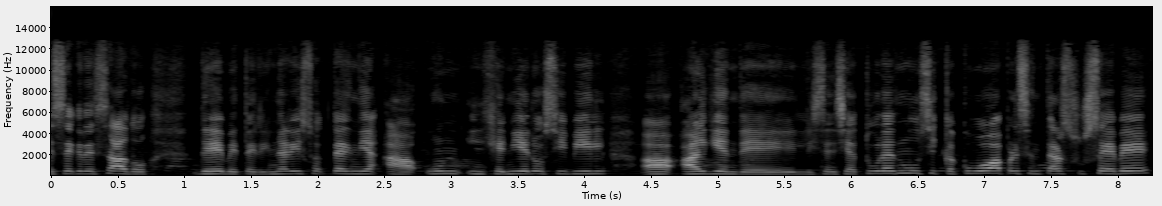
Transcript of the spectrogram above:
es egresado de veterinaria y zootecnia a un ingeniero civil, a alguien de licenciatura en música, cómo va a presentar su CV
